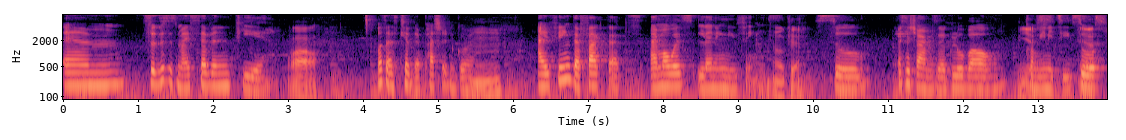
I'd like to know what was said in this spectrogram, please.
Hmm. Um, so this is my seventh year. Wow. What has kept the passion going? Mm. I think the fact that I'm always learning new things. Okay. So SHRM is a global Yes. community. So Yes.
